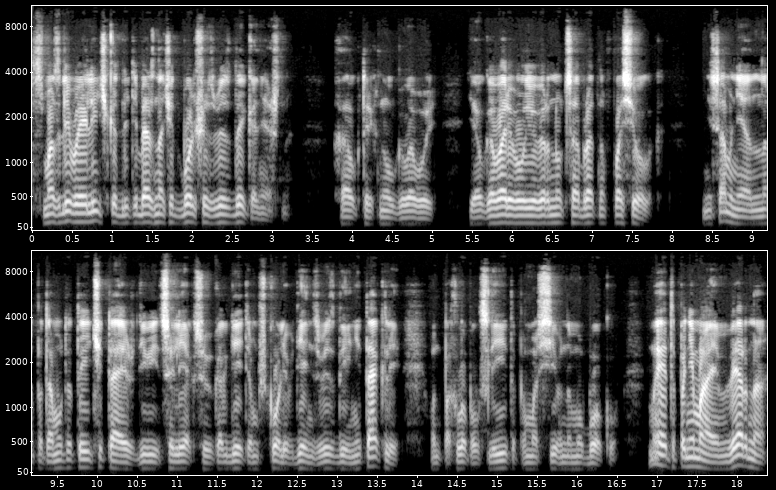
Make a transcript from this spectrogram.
Смазливая личка для тебя значит больше звезды, конечно». Хаук тряхнул головой. Я уговаривал ее вернуться обратно в поселок. Несомненно, потому-то ты и читаешь девице лекцию, как детям в школе в день звезды, не так ли? Он похлопал Слиита по массивному боку. Мы это понимаем, верно?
